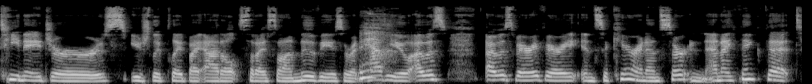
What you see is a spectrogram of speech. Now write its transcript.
teenagers, usually played by adults that I saw in movies or what have you. I was, I was very, very insecure and uncertain. And I think that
